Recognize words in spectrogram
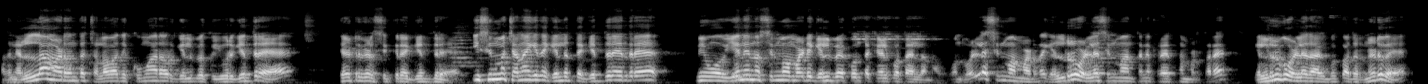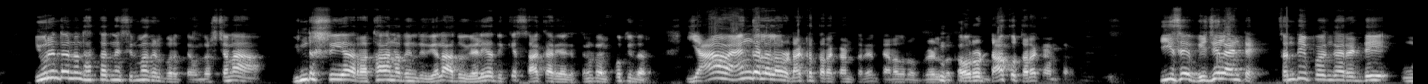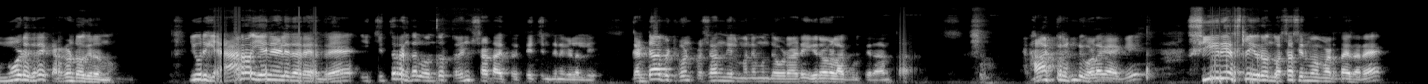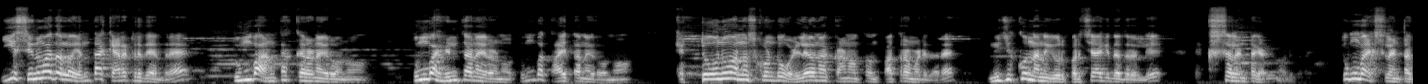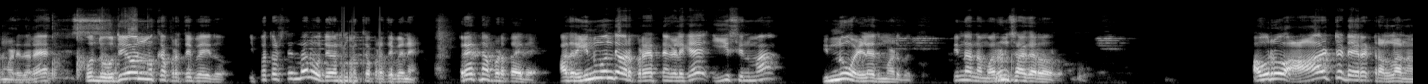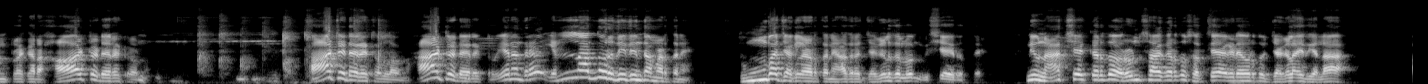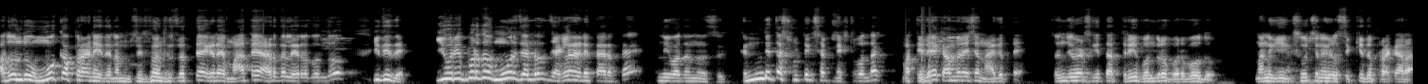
ಅದನ್ನೆಲ್ಲ ಮಾಡಿದಂತ ಛಲವಾದಿ ಕುಮಾರ್ ಅವ್ರು ಗೆಲ್ಬೇಕು. ಇವ್ರು ಗೆದ್ರೆ, ಥಿಯೇಟರ್ಗಳು ಸಿಕ್ಕರೆ ಗೆದ್ರೆ, ಈ ಸಿನಿಮಾ ಚೆನ್ನಾಗಿದೆ, ಗೆಲ್ಲುತ್ತೆ. ಗೆದ್ರೆ ಅಂದ್ರೆ ನೀವು ಏನೇನೋ ಸಿನಿಮಾ ಮಾಡಿ ಗೆಲ್ಬೇಕು ಅಂತ ಕೇಳ್ಕೊತಾ ಇಲ್ಲ ನಾವು. ಒಂದು ಒಳ್ಳೆ ಸಿನಿಮಾ ಮಾಡಿದಾಗ ಎಲ್ಲರೂ ಒಳ್ಳೆ ಸಿನಿಮಾ ಅಂತಾನೆ ಪ್ರಯತ್ನ ಮಾಡ್ತಾರೆ. ಎಲ್ರಿಗೂ ಒಳ್ಳೇದಾಗಬೇಕು. ಅದ್ರ ನಡುವೆ ಇವರಿಂದ ಇನ್ನೊಂದು ಹತ್ತು ಹದಿನೈದು ಸಿನಿಮಾಗಳು ಬರುತ್ತೆ. ಒಂದಷ್ಟು ಜನ ಇಂಡಸ್ಟ್ರಿಯ ರಥ ಅನ್ನೋದಿಂದ ಇದೆಯಲ್ಲ, ಅದು ಎಳೆಯೋದಕ್ಕೆ ಸಹಕಾರಿಯಾಗುತ್ತೆ. ನೋಡಿ ಅಲ್ಲಿ ಕೂತಿದ್ದಾರೆ. ಯಾವ ಆಂಗಲ್ ಅಲ್ಲಿ ಅವರು ಡಾಕ್ಟರ್ ತರ ಕಾಣ್ತಾರೆ ಅಂತ ಯಾರಾದ್ರೂ ಒಬ್ರು ಹೇಳ್ಬೇಕು. ಅವರು ಡಾಕು ತರ ಕಾಣ್ತಾರೆ. Is a vigilante. Sandeep Reddy ನೋಡಿದ್ರೆ ಕರ್ಕೊಂಡು ಹೋಗಿರೋನು. ಇವ್ರಿಗೆ ಯಾರೋ ಏನ್ ಹೇಳಿದ್ದಾರೆ ಅಂದ್ರೆ, ಈ ಚಿತ್ರರಂಗದಲ್ಲಿ ಒಂದು ಟ್ರೆಂಡ್ ಸ್ಟಾರ್ಟ್ ಆಯ್ತು ಇತ್ತೀಚಿನ ದಿನಗಳಲ್ಲಿ. ಗಡ್ಡ ಬಿಟ್ಕೊಂಡು ಪ್ರಶಾಂತ್ ನೀಲ್ ಮನೆ ಮುಂದೆ ಓಡಾಡಿ ಹೀರೋಗಳಾಗ್ಬಿಡ್ತೀರಾ ಅಂತ. ಆ ಟ್ರೆಂಡ್ ಒಳಗಾಗಿ ಸೀರಿಯಸ್ಲಿ ಇವರೊಂದು ಹೊಸ ಸಿನಿಮಾ ಮಾಡ್ತಾ ಇದ್ದಾರೆ ಈ ಸಿನಿಮಾದಲ್ಲೂ ಎಂತ ಕ್ಯಾರೆಕ್ಟರ್ ಇದೆ ಅಂದ್ರೆ, ತುಂಬಾ ಅಂತಃಕರಣ ಇರೋನು, ತುಂಬಾ ಹೆಣ್ತನ ಇರೋನು, ತುಂಬಾ ತಾಯ್ತನ ಇರೋನು. ಕೆಟ್ಟವನು ಅನ್ನಿಸ್ಕೊಂಡು ಒಳ್ಳೆಯವನಾಗಿ ಕಾಣುವಂತ ಒಂದು ಪಾತ್ರ ಮಾಡಿದ್ದಾರೆ. ನಿಜಕ್ಕೂ ನನಗೆ ಇವ್ರು ಪರಿಚಯ ಆಗಿದ್ದ ಅದರಲ್ಲಿ ಎಕ್ಸಲೆಂಟ್ ಆಗಿ ಆಕ್ಟ್ ಮಾಡಿದ್ದಾರೆ. ತುಂಬಾ ಎಕ್ಸಲೆಂಟ್ ಆಗಿ ಮಾಡಿದ್ದಾರೆ. ಒಂದು ಉದಯೋನ್ಮುಖ ಪ್ರತಿಭೆ ಇದು. ಇಪ್ಪತ್ತು ವರ್ಷದಿಂದನೂ ಉದಯೋನ್ಮುಖ ಪ್ರತಿಭೆನೆ ಪ್ರಯತ್ನ ಪಡ್ತಾ ಇದೆ. ಆದ್ರೆ ಇನ್ ಮುಂದೆ ಅವರ ಪ್ರಯತ್ನಗಳಿಗೆ ಈ ಸಿನಿಮಾ ಇನ್ನೂ ಒಳ್ಳೇದು ಮಾಡಬೇಕು. ಇನ್ನ ನಮ್ಮ ಅರುಣ್ ಸಾಗರ್ ಅವರು. ಅವರು ಆರ್ಟ್ ಡೈರೆಕ್ಟರ್ ಅಲ್ಲ ನನ್ನ ಪ್ರಕಾರ. ಹಾರ್ಟ್ ಡೈರೆಕ್ಟರ್ ಅವನು. ಆರ್ಟ್ ಡೈರೆಕ್ಟರ್ ಅಲ್ಲ ಅವನು. ಹಾರ್ಟ್ ಡೈರೆಕ್ಟರ್ ಏನಂದ್ರೆ ಎಲ್ಲಾದ್ನೂ ಹೃದಯದಿಂದ ಮಾಡ್ತಾನೆ. ತುಂಬಾ ಜಗಳ ಆಡ್ತಾನೆ. ಆದ್ರೆ ಜಗಳದಲ್ಲಿ ಒಂದು ವಿಷಯ ಇರುತ್ತೆ. ನೀವು ನಾಗಶೇಖರ್ದು, ಅರುಣ್ ಸಾಗರ್ದು, ಸತ್ಯ ಹೆಗಡೆ ಅವ್ರದ್ದು ಜಗಳ ಇದೆಯಲ್ಲ? ಅದೊಂದು ಮೂಕ ಪ್ರಾಣಿ ಇದೆ ನಮ್ಮ ಸಿನಿಮಾದ ಸತ್ಯ ಕಡೆ ಮಾತೆ ಆಡದಲ್ಲಿ ಇರೋದೊಂದು ಇದಿದೆ. ಇವರಿಬ್ಬರದು ಮೂರು ಜನರದ್ದು ಜಗಳ ನಡೀತಾ ಇರುತ್ತೆ. ನೀವು ಅದನ್ನು ಖಂಡಿತ ಶೂಟಿಂಗ್ ಸೆಟ್ ನೆಕ್ಸ್ಟ್ ಬಂದಾಗ ಮತ್ತೆ ಇದೇ ಕಾಂಬಿನೇಷನ್ ಆಗುತ್ತೆ. ಸಂಜು ವೆಟ್ಸ್ ಗೀತಾ ತ್ರೀ ಬಂದ್ರು ಬರ್ಬೋದು. ನನಗೆ ಈಗ ಸೂಚನೆಗಳು ಸಿಕ್ಕಿದ ಪ್ರಕಾರ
